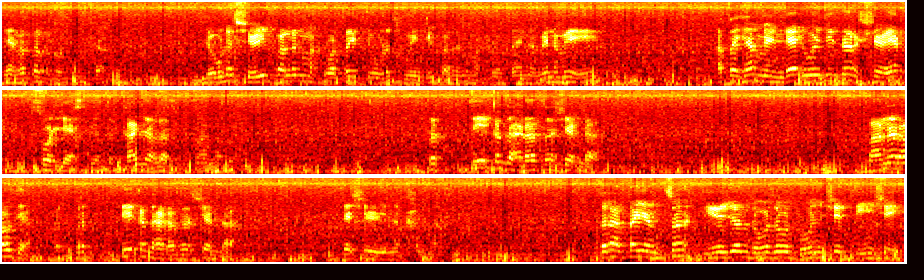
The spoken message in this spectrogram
ध्यानात आलं का तुमच्या? जेवढं शेळीपालन महत्त्वाचं आहे तेवढंच मेंढीपालन महत्त्वाचं आहे. नवे नवे. आता ह्या मेंढ्याऐवजी जर शेळ्या सोडल्या असत्या तर काय झालं असतं? प्रत्येक झाडाचा शेंडा. पानं राहू द्या पण प्रत्येक झाडाचा शेंडा त्या शेळीनं खाल्ला. तर आता यांचं नियोजन जवळजवळ दोनशे तीनशे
